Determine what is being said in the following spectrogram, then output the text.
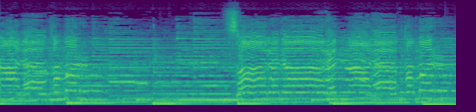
على قمر. صار نارا على قمر.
